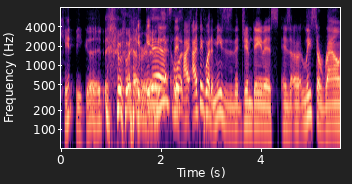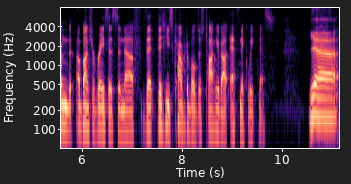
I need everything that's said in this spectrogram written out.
can't be good. Whatever It, it it is. Yeah, means that I, I think what it means is that Jim Davis is at least around a bunch of racists enough that that he's comfortable just talking about ethnic weakness. Yeah.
